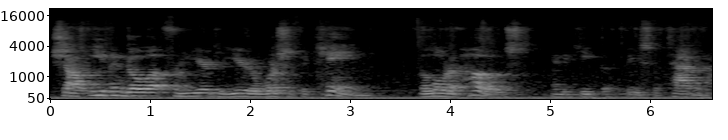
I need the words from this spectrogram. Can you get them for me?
shall even go up from year to year to worship the King, the Lord of hosts, and to keep the Feast of Tabernacles.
